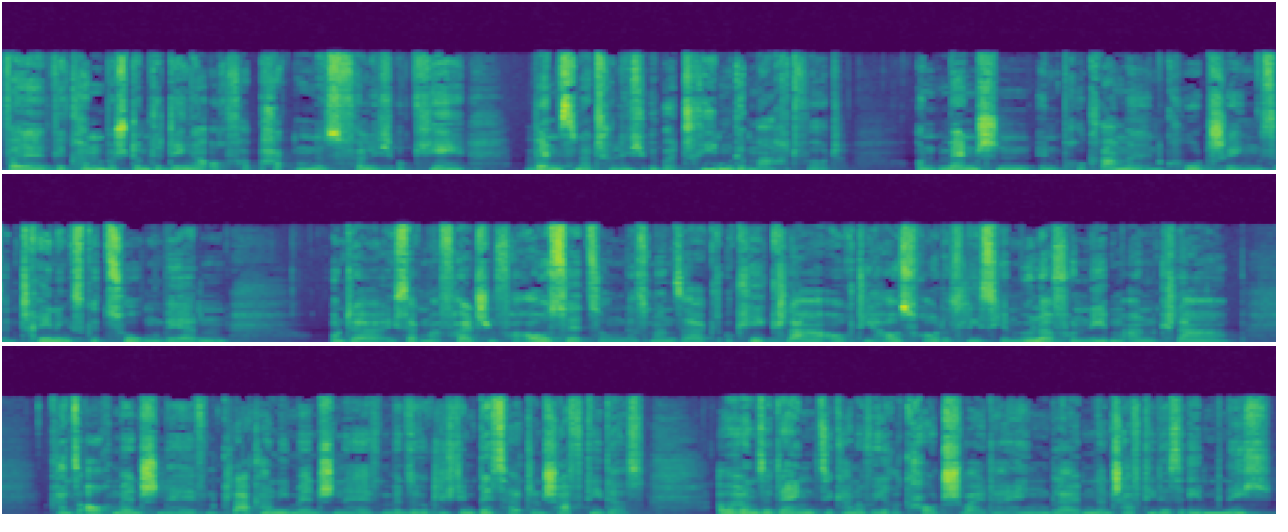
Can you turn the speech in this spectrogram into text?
weil wir können bestimmte Dinge auch verpacken, das ist völlig okay, wenn es natürlich übertrieben gemacht wird und Menschen in Programme, in Coachings, in Trainings gezogen werden, unter, ich sag mal, falschen Voraussetzungen, dass man sagt, okay, klar, auch die Hausfrau des Lieschen Müller von nebenan, klar, kann es auch Menschen helfen. Klar kann die Menschen helfen. Wenn sie wirklich den Biss hat, dann schafft die das. Aber wenn sie denkt, sie kann auf ihrer Couch weiter hängen bleiben, dann schafft die das eben nicht.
